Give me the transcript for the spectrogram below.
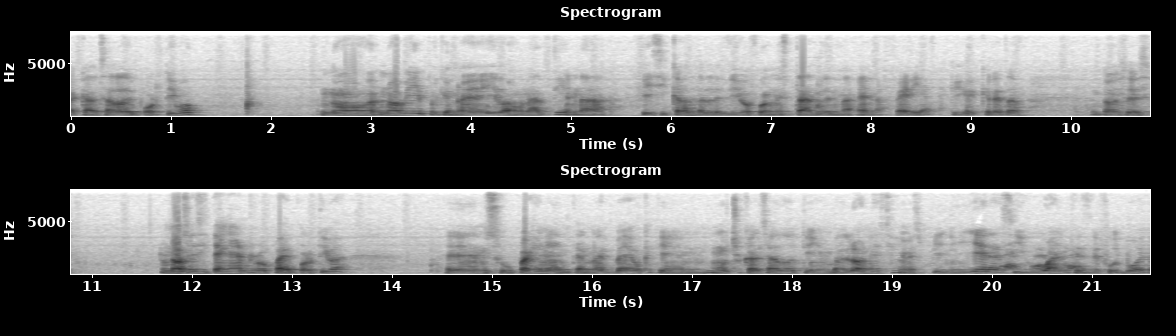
calzado deportivo. No, no vi porque no he ido a una tienda física, o sea, les digo, fue un stand en la, en la feria aquí de Querétaro. Entonces, no sé si tengan ropa deportiva. En su página de internet veo que tienen mucho calzado, tienen balones, tienen espinilleras y guantes de fútbol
